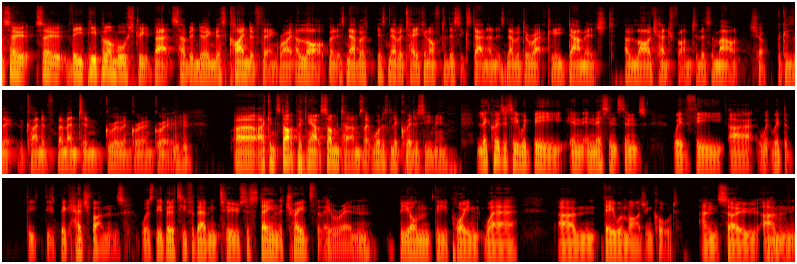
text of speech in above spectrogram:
So, so the people on Wall Street bets have been doing this kind of thing, right, a lot, but it's never it's never taken off to this extent, and it's never directly damaged a large hedge fund to this amount. Sure, because the, the kind of momentum grew and grew and grew. Mm-hmm. Uh, I can start picking out some terms like what does liquidity mean? Liquidity would be in in this instance with the uh, with, with the, the these big hedge funds was the ability for them to sustain the trades that they were in beyond the point where um, they were margin called. And so um, mm.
